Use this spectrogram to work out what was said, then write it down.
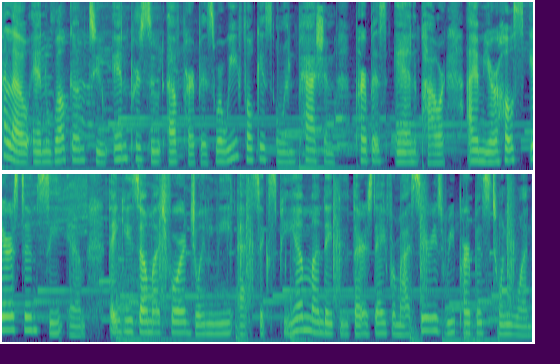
Hello, and welcome to In Pursuit of Purpose, where we focus on passion, purpose, and power. I am your host, Ariston CM. Thank you so much for joining me at 6 p.m. Monday through Thursday for my series Repurpose 21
